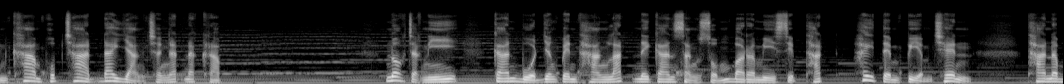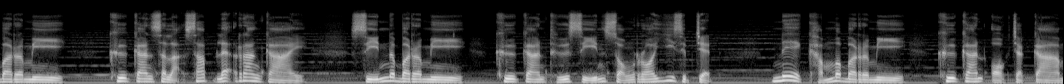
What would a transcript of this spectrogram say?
รข้ามภพชาติได้อย่างชะงัดนะครับ นอกจากนี้ การบวชยังเป็นทางลัดในการสั่งสมบารมีสิบทัศให้เต็มเปี่ยมเช่น ทานบารมี คือการสละทรัพย์และร่างกาย ศีลบารมี คือการถือศีล 227 เนคขมมบารมี คือการออกจากกาม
